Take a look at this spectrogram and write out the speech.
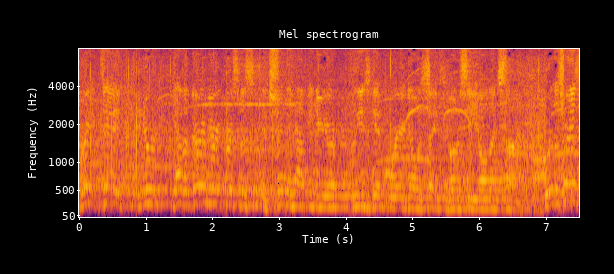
great day, and you're, you have a very Merry Christmas, extremely Happy New Year. Please get where you're going safe. We want to see you all next time. We're the Trans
